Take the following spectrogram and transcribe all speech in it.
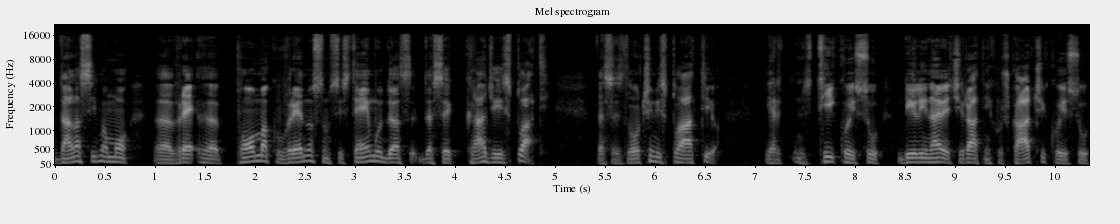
danas imamo e, vre, e, pomak u vrednostnom sistemu da se, da se krađe isplati, da se zločin isplatio jer ti koji su bili najveći ratni huškači, koji su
